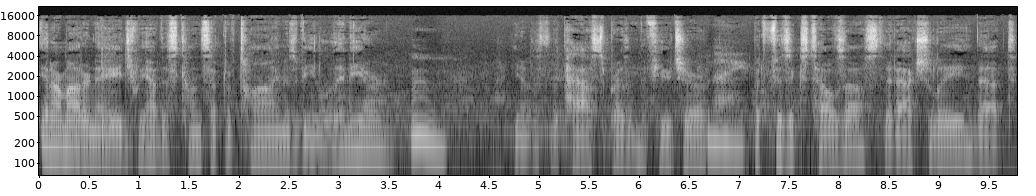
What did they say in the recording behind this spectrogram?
in our modern age, we have this concept of time as being linear. You know, the, the past, the present, and the future. Right. But physics tells us that actually that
